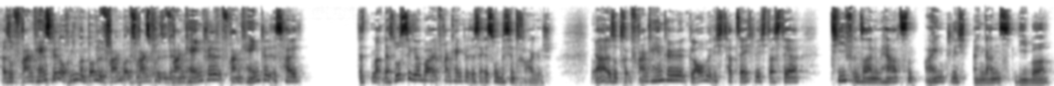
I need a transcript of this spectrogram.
Also Frank Henkel. es will auch niemand Donald Frank, Trump als Frank. Frank Henkel, Frank Henkel ist halt das, das Lustige bei Frank Henkel ist, er ist so ein bisschen tragisch. Ja, also Frank Henkel glaube ich tatsächlich, dass der tief in seinem Herzen eigentlich ein ganz lieber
